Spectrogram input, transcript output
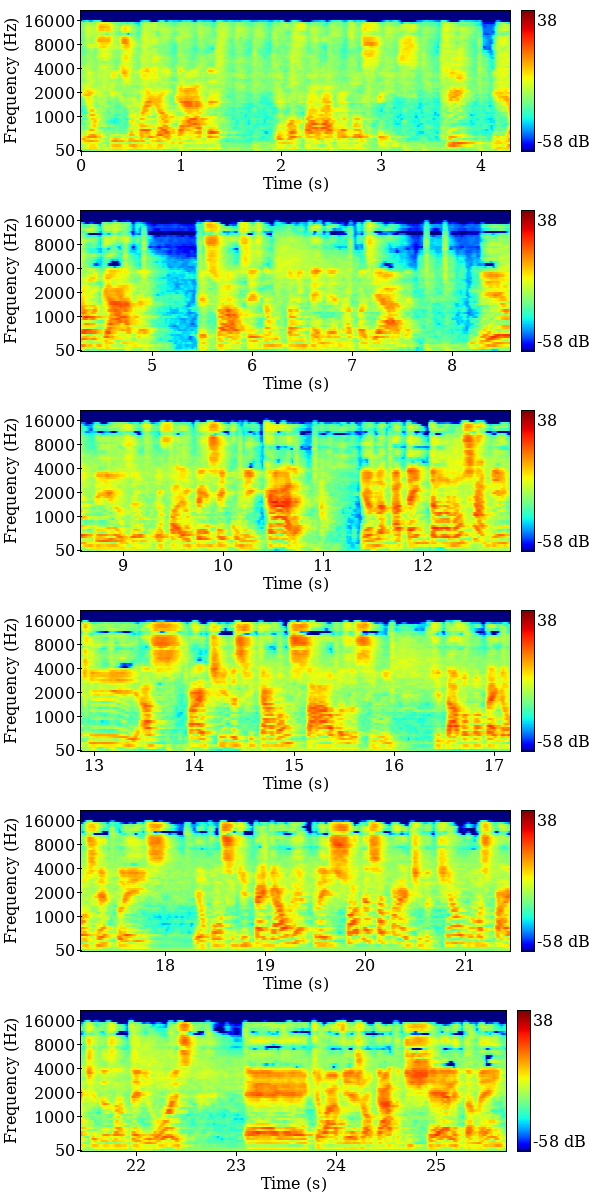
eu fiz uma jogada que eu vou falar para vocês. Que jogada! Pessoal, vocês não estão entendendo, rapaziada. Meu Deus, eu, eu, eu pensei comigo, cara, eu, até então eu não sabia que as partidas ficavam salvas, assim, que dava para pegar os replays. Eu consegui pegar o replay só dessa partida. Tinha algumas partidas anteriores é, que eu havia jogado, de Shelly também,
